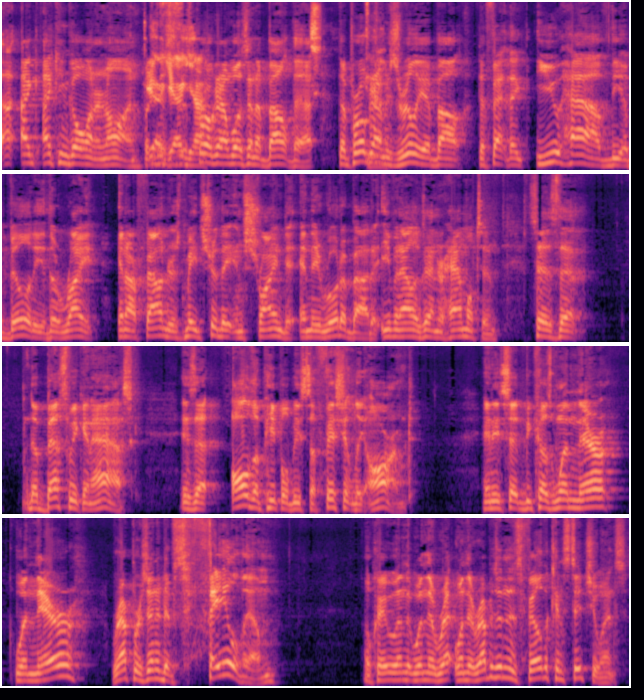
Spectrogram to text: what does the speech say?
I, I can go on and on, but Yeah, this, yeah, this yeah. program wasn't about that. The program is really about the fact that you have the ability, the right, and our founders made sure they enshrined it and they wrote about it. Even Alexander Hamilton says that the best we can ask is that all the people be sufficiently armed. And he said because when their when their representatives fail them, okay, when the, when the re- when the representatives fail the constituents,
